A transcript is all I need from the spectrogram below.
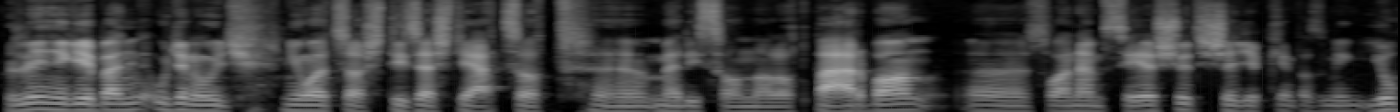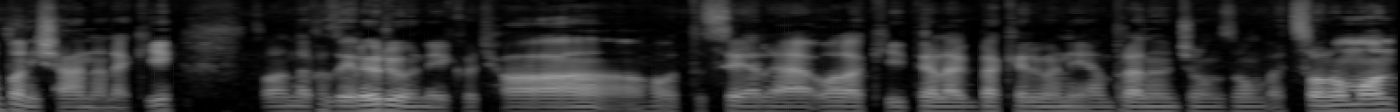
hogy lényegében ugyanúgy 8-as, 10-est játszott Madisonnal ott párban, szóval nem szélsőt, és egyébként az még jobban is állna neki, szóval annak azért örülnék, hogyha ha ott a szélre valaki tényleg bekerülne ilyen Brennan Johnson vagy Solomon,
